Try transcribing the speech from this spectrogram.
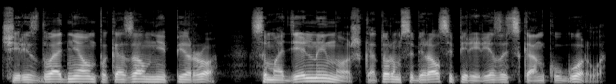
Через два дня он показал мне перо, самодельный нож, которым собирался перерезать Сканку горло.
